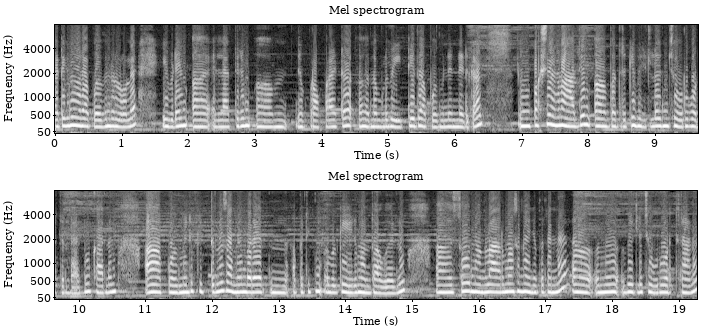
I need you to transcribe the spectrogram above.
കട്ടിങ്ങിന് ഒരു അപ്പോയിൻമെന്റ് ഉള്ളതുപോലെ ഇവിടെയും എല്ലാത്തിനും പ്രോപ്പറായിട്ട് നമ്മൾ വെയിറ്റ് ചെയ്ത് അപ്പോയിൻമെന്റ് തന്നെ എടുക്കണം. പക്ഷെ ഞങ്ങൾ ആദ്യം ഭദ്രയ്ക്ക് വീട്ടിൽ നിന്ന് ചോറ് കൊടുത്തിട്ടുണ്ടായിരുന്നു. കാരണം ആ അപ്പോയിൻമെന്റ് കിട്ടുന്ന സമയം വരെ അപ്പോഴത്തേക്കും ഇവൾക്ക് ഏഴ് മന്ത് ആവുമായിരുന്നു. സോ ഞങ്ങൾ ആറുമാസം കഴിഞ്ഞപ്പോൾ തന്നെ ഒന്ന് വീട്ടിൽ ചോറ് കൊടുത്തിട്ടാണ്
